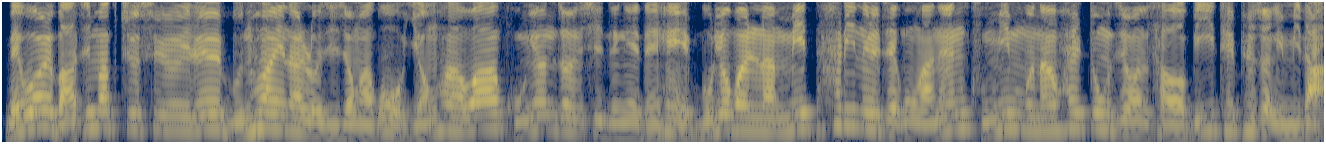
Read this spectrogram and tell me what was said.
매월 마지막 주 수요일을 문화의 날로 지정하고 영화와 공연 전시 등에 대해 무료 관람 및 할인을 제공하는 국민문화 활동 지원 사업이 대표적입니다.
